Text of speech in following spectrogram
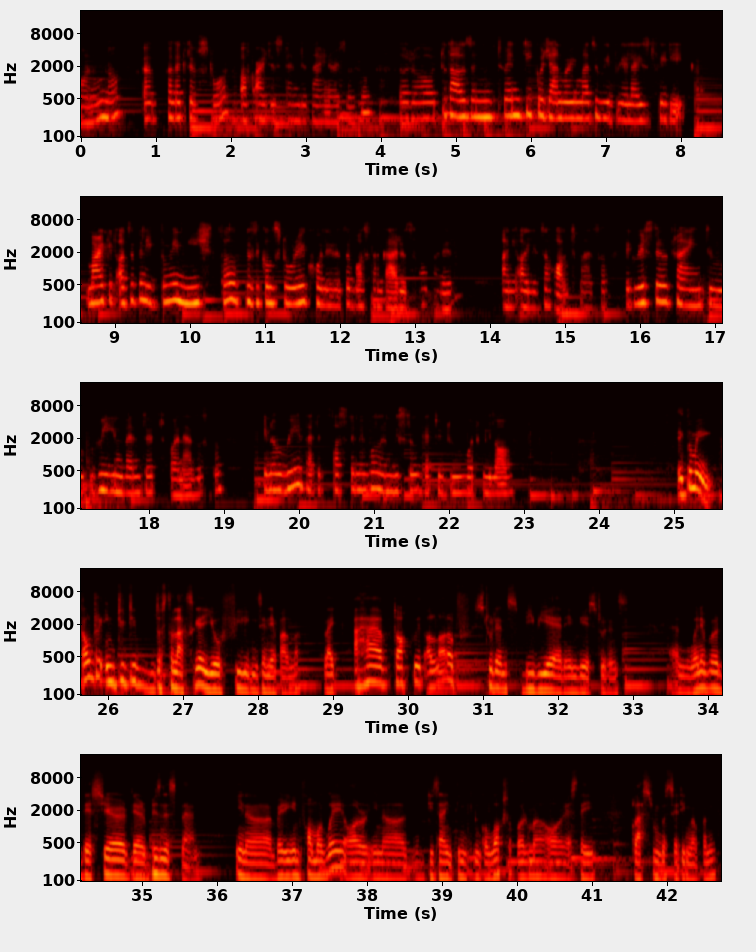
a collective store of artists and designers तर two thousand ट्वेन्टीको जानुअरीमा चाहिँ weed realise फेरि market अझै पनि एकदमै niche छ physical स्टोरै खोलेर चाहिँ बस्न गाह्रो छ भनेर अनि अहिले चाहिँ हल्टमा छ like we still trying to reinvented भने जस्तो in a way that it's sustainable and we still get to do what we love. एकदमै काउन्टर इन्ट्युटिभ जस्तो लाग्छ क्या यो फिलिङ चाहिँ नेपालमा like I have talk with a lot of students BBA and MBA students and whenever they share their business plan in a very informal way or in a design थिङ्किङको वर्कसपहरूमा or यस्तै क्लासरुमको सेटिङमा पनि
